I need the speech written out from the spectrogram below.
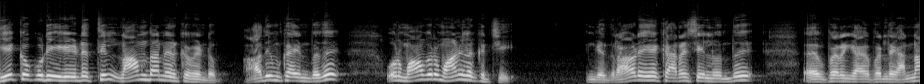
இயக்கக்கூடிய இடத்தில் நாம் தான் இருக்க வேண்டும். அதிமுக என்பது ஒரு மாபெரும் மாநில கட்சி. இங்கே திராவிட இயக்க அரசியல் வந்து அஹ், பிறகு பிறகு அண்ணா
